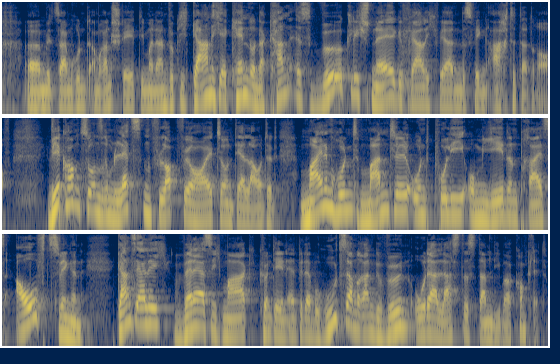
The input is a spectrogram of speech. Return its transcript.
äh, mit seinem Hund am Rand steht, die man dann wirklich gar nicht erkennt. Und da kann es wirklich schnell gefährlich werden. Deswegen achtet da drauf. Wir kommen zu unserem letzten Flop für heute und der lautet, meinem Hund Mantel und Pulli um jeden Preis aufzwingen. Ganz ehrlich, wenn er es nicht mag, könnt ihr ihn entweder behutsam daran gewöhnen oder lasst es dann lieber komplett.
